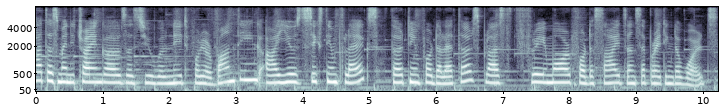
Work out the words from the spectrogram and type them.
Cut as many triangles as you will need for your bunting. I used 16 flags, 13 for the letters, plus 3 more for the sides and separating the words.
